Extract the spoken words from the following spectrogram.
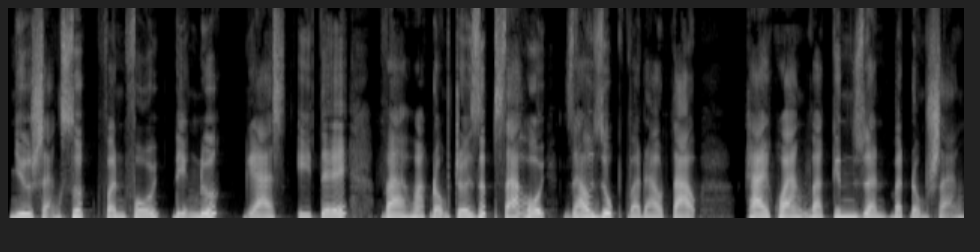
như sản xuất, phân phối, điện nước, gas, y tế và hoạt động trợ giúp xã hội, giáo dục và đào tạo, khai khoáng và kinh doanh bất động sản.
